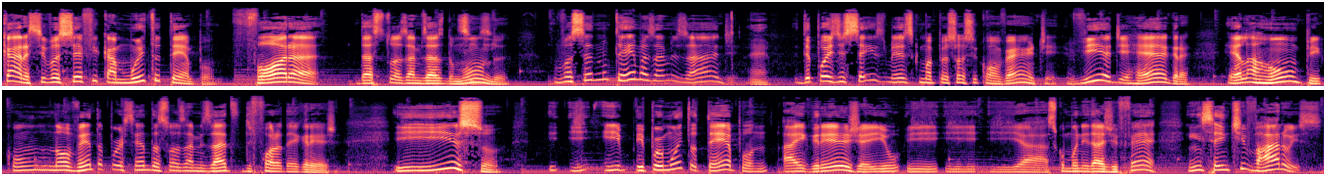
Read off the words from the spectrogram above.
cara, se você ficar muito tempo fora das tuas amizades do mundo, você não tem mais amizade. É. Depois de seis meses que uma pessoa se converte, via de regra, ela rompe com 90% das suas amizades de fora da igreja. E isso. E, e- e- por muito tempo a igreja e, e- e- e as comunidades de fé incentivaram isso.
